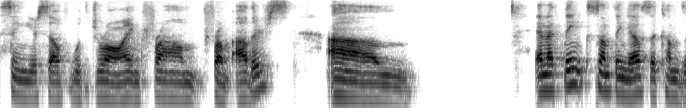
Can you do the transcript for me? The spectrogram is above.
seeing yourself withdrawing from from others. Um, and I think something else that comes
